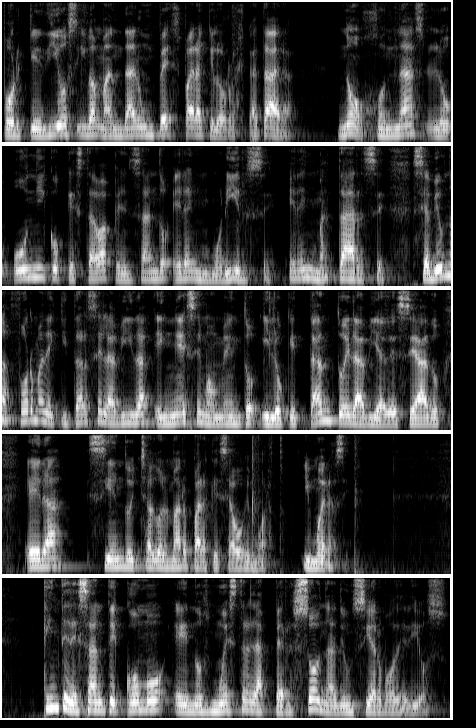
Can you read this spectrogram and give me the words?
porque Dios iba a mandar un pez para que lo rescatara. No, Jonás lo único que estaba pensando era en morirse, era en matarse. Si había una forma de quitarse la vida en ese momento y lo que tanto él había deseado era siendo echado al mar para que se ahogue muerto y muera así. Qué interesante cómo eh, nos muestra la persona de un siervo de Dios.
